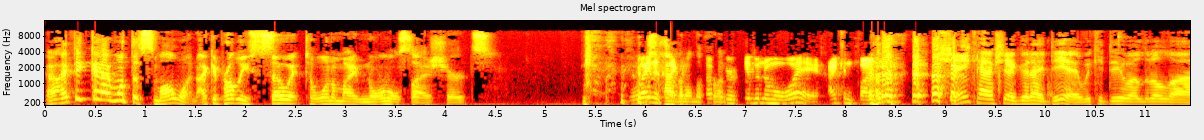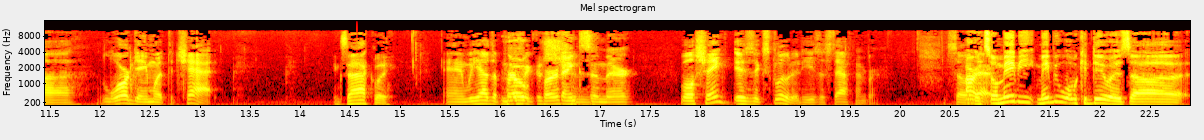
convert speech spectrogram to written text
Uh, I think I want the small one. I could probably sew it to one of my normal size shirts. Wait a Have it second. on the I front. we were giving them away. I can find them. Shank had actually a good idea. We could do a little uh, lore game with the chat. Exactly. And we have the No, perfect because person. Shank's in there. Well, Shank is excluded. He's a staff member. So All right, there. so maybe maybe what we could do is uh,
